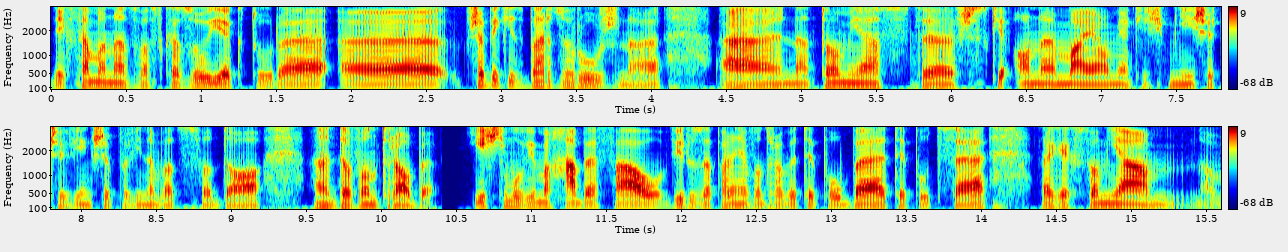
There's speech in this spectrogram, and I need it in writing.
jak sama nazwa wskazuje, które e, przebieg jest bardzo różny, e, natomiast wszystkie one mają jakieś mniejsze czy większe powinowactwo do, do wątroby. Jeśli mówimy o HBV, wirus zapalenia wątroby typu B, typu C, tak jak wspomniałam, no,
